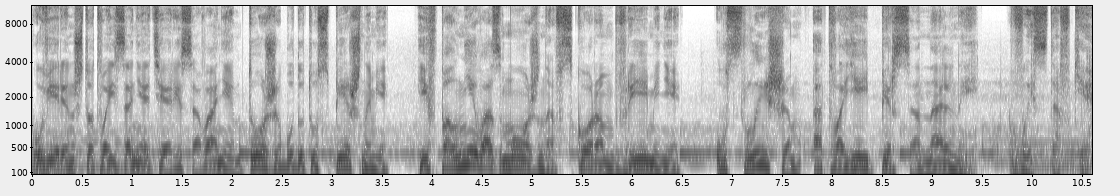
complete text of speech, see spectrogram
Уверен, что твои занятия рисованием тоже будут успешными и вполне возможно в скором времени – услышим о твоей персональной выставке.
